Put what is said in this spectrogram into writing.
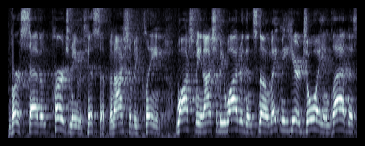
Verse 7 Purge me with hyssop, and I shall be clean. Wash me, and I shall be whiter than snow. Make me hear joy and gladness,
